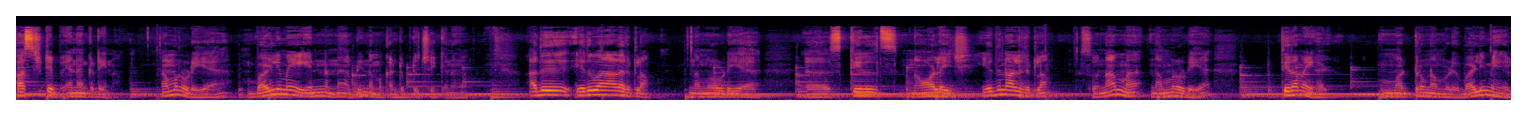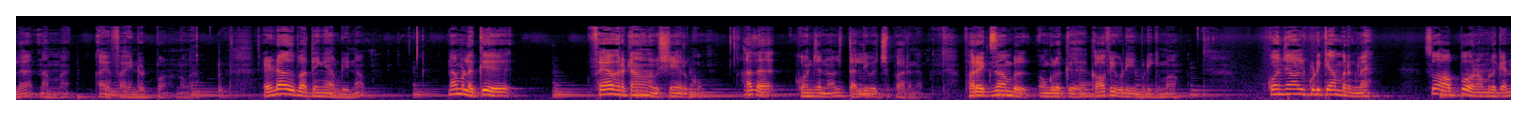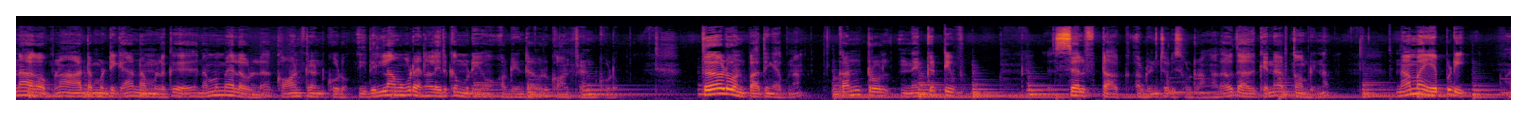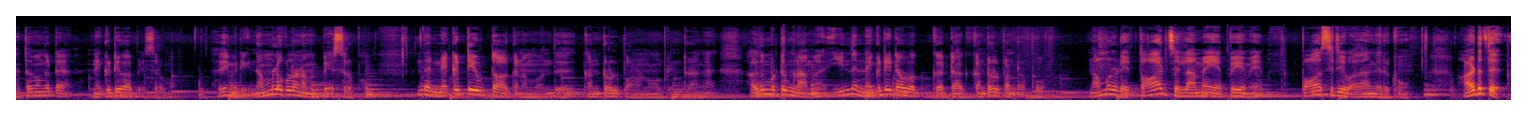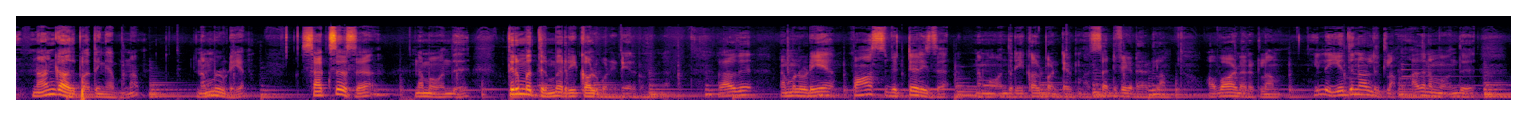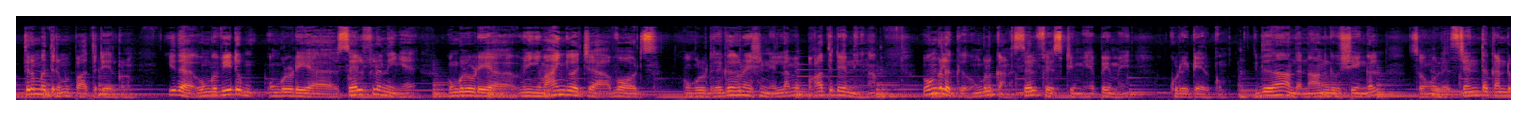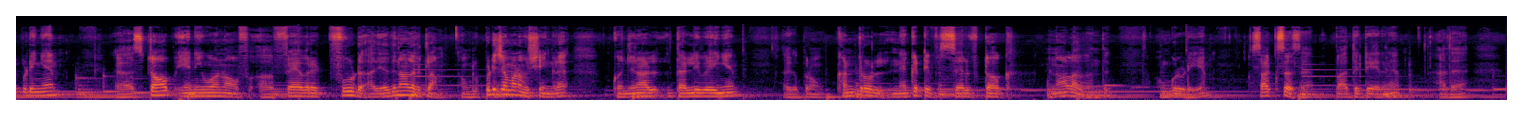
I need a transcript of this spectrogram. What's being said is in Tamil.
ஃபஸ்ட் டிப் என்ன கேட்டிங்கன்னா நம்மளுடைய வலிமை என்னென்ன அப்படின்னு நம்ம கண்டுபிடிச்சி வைக்கணுங்க. அது எதுவானாலும் இருக்கலாம். நம்மளுடைய ஸ்கில்ஸ் நாலேஜ் எதுனாலும் இருக்கலாம். ஸோ நம்ம நம்மளுடைய திறமைகள் மற்றும் நம்மளுடைய வலிமைகளை நம்ம ஃபைண்ட் அவுட் பண்ணணுங்க. ரெண்டாவது பார்த்தீங்க அப்படின்னா நம்மளுக்கு ஃபேவரட்டான ஒரு விஷயம் இருக்கும். அதை கொஞ்ச நாள் தள்ளி வச்சு பாருங்கள் ஃபார் எக்ஸாம்பிள் உங்களுக்கு காஃபி குடிக்க பிடிக்குமா? கொஞ்ச நாள் குடிக்காமல் இருங்களேன். ஸோ அப்போது நம்மளுக்கு என்ன ஆகும் அப்படின்னா ஆட்டோமேட்டிக்காக நம்மளுக்கு நம்ம மேலே உள்ள கான்ஃபிடென்ட் கூடும். இது இல்லாமல் கூட என்னால் இருக்க முடியும் அப்படின்ற ஒரு கான்ஃபிடென்ட் கூடும். தேர்ட் ஒன் பார்த்தீங்க அப்படின்னா கண்ட்ரோல் நெகட்டிவ் செல்ஃப் டாக் அப்படின்னு சொல்லி சொல்கிறாங்க அதாவது அதுக்கு என்ன அர்த்தம் அப்படின்னா நம்ம எப்படி மற்றவங்ககிட்ட நெகட்டிவாக பேசுகிறோமோ அதேமாரி நம்மளுக்குள்ளே நம்ம பேசுகிறப்போ இந்த நெகட்டிவ் டாக்கை நம்ம வந்து கண்ட்ரோல் பண்ணணும் அப்படின்றாங்க. அது மட்டும் இல்லாமல் இந்த நெகட்டிவ் டாக் கண்ட்ரோல் பண்ணுறப்போ நம்மளுடைய தாட்ஸ் எல்லாமே எப்பயுமே பாசிட்டிவாக தாங்க இருக்கும். அடுத்து நான்காவது பார்த்திங்க அப்படின்னா நம்மளுடைய சக்ஸஸை நம்ம வந்து திரும்ப திரும்ப ரீகால் பண்ணிகிட்டே இருக்கணுங்க. அதாவது நம்மளுடைய பாஸ் விக்டரிஸை நம்ம வந்து ரீகால் பண்ணிட்டே இருக்கணும் சர்டிஃபிகேட்டாக இருக்கலாம் அவார்டாக இருக்கலாம் இல்லை எதுனாலும் இருக்கலாம். அதை நம்ம வந்து திரும்ப திரும்ப பார்த்துட்டே இருக்கணும். இதை உங்கள் வீட்டு உங்களுடைய செல்ஃபில் நீங்கள் உங்களுடைய நீங்கள் வாங்கி வச்ச அவார்ட்ஸ் உங்களுடைய ரெகக்னேஷன் எல்லாமே பார்த்துட்டே இருந்தீங்கன்னா உங்களுக்கு உங்களுக்கான செல்ஃப் எஸ்டீம் எப்பயுமே கூட்டிகிட்டே இருக்கும். இதுதான் அந்த நான்கு விஷயங்கள். ஸோ உங்களுடைய ஸ்ட்ரென்த்தை கண்டுபிடிங்க. Stop any one of favourite food அது எதனால இருக்கலாம். உங்களுக்கு பிடிச்சமான விஷயங்களை கொஞ்ச நாள் தள்ளி வைங்க. அதுக்கப்புறம் கண்ட்ரோல் நெகட்டிவ் செல்ஃப் டாக் நாலாவது வந்து உங்களுடைய சக்ஸஸை பார்த்துக்கிட்டே இருங்க. அதை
